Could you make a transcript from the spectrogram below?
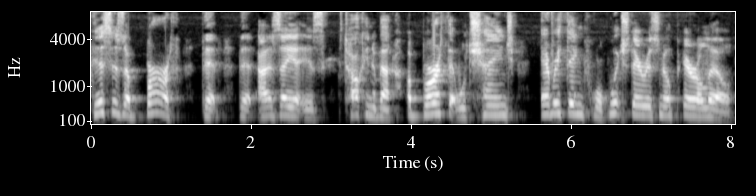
This is a birth that, that Isaiah is talking about, a birth that will change everything for which there is no parallel.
